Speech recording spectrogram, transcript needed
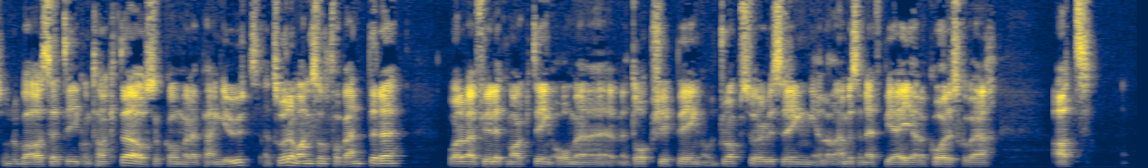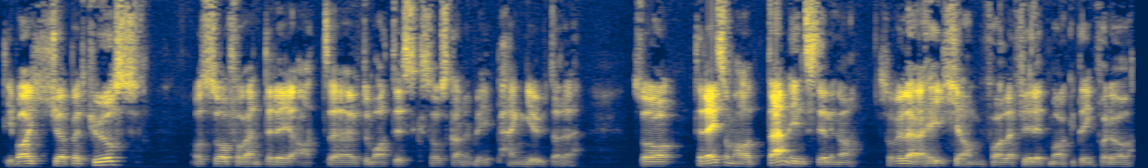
som du bare setter i kontakter, og så kommer det penger ut. Jeg tror det er mange som forventer det, både med affiliate marketing og med, med dropshipping og drop servicing eller Amazon FBA eller hva det skal være, at de bare kjøper et kurs, og så forventer de at uh, automatisk så skal det bli penger ut av det. Så til de som har den innstillinga, så vil jeg ikke anbefale affiliate marketing, for da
